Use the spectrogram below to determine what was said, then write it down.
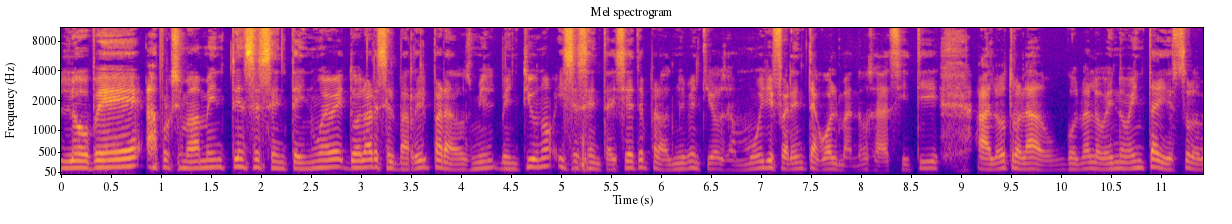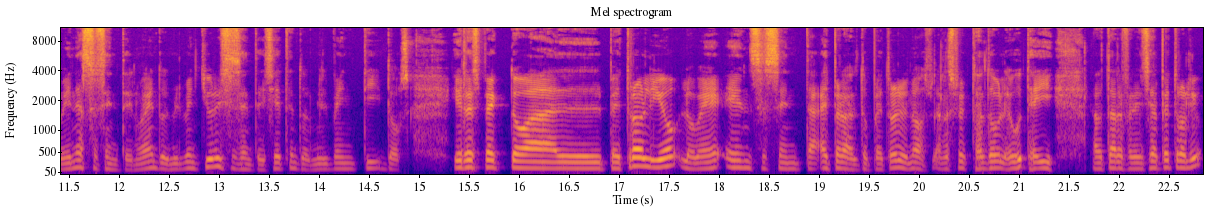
lo ve aproximadamente en 69 dólares el barril para 2021 y 67 para 2022, o sea, muy diferente a Goldman, ¿no? o sea, City al otro lado, Goldman lo ve en 90 y esto lo ven a 69 en 2021 y 67 en 2022. Y respecto al petróleo, lo ve en 60, eh, perdón, petróleo, no, respecto al WTI, la otra referencia al petróleo,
